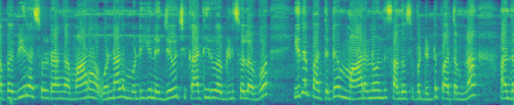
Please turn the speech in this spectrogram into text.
அப்போ வீரா சொல்கிறாங்க மாறா உன்னால் முடியும். நீ ஜெயிச்சு காட்டிடுவோம் அப்படின்னு சொல்லவோ இதை பார்த்துட்டு மாறனும் வந்து சந்தோஷப்பட்டுட்டு பார்த்தோம்னா அந்த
